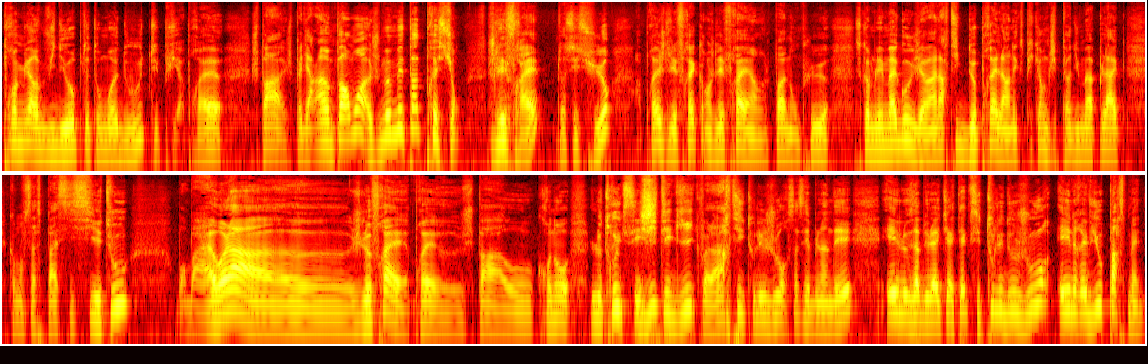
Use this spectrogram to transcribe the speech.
première vidéo peut-être au mois d'août, et puis après, je sais pas, je vais pas dire un par mois, je me mets pas de pression. Je les ferai, ça c'est sûr. Après, je les ferai quand je les ferai, hein. pas non plus. C'est comme les magouilles, j'avais un article de près là en expliquant que j'ai perdu ma plaque, comment ça se passe ici et tout. Bon bah voilà, euh, je le ferai. Après, euh, je sais pas au chrono. Le truc c'est JT Geek, voilà, article tous les jours, ça c'est blindé. Et le Zap de la Tech c'est tous les deux jours et une review par semaine.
